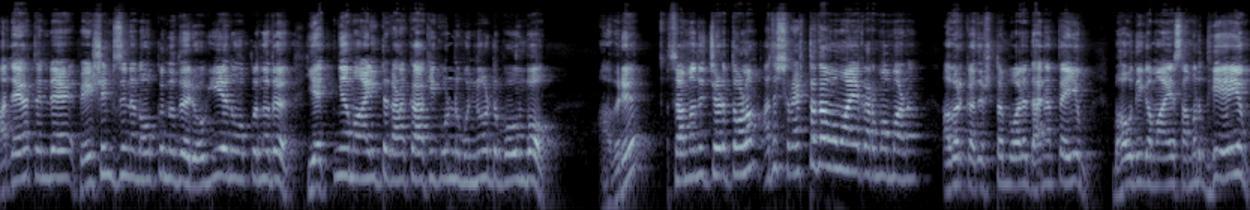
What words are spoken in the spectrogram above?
അദ്ദേഹത്തിന്റെ പേഷ്യൻസിനെ നോക്കുന്നത് രോഗിയെ നോക്കുന്നത് യജ്ഞമായിട്ട് കണക്കാക്കിക്കൊണ്ട് മുന്നോട്ട് പോകുമ്പോൾ അവർ സംബന്ധിച്ചിടത്തോളം അത് ശ്രേഷ്ഠതമമായ കർമ്മമാണ്. അവർക്ക് ഇഷ്ടം പോലെ ധനത്തെയും ഭൗതികമായ സമൃദ്ധിയെയും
